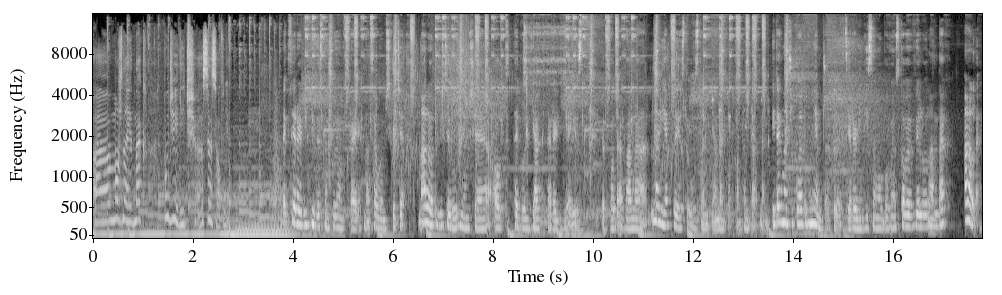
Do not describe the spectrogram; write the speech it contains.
a można jednak podzielić sensownie. Lekcje religii występują w krajach na całym świecie, no ale oczywiście różnią się od tego, jak ta religia jest podawana, no i jak to jest uwzględniane pod kątem prawnym. I tak na przykład w Niemczech lekcje religii są obowiązkowe w wielu landach, ale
